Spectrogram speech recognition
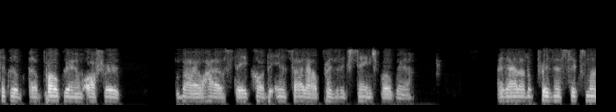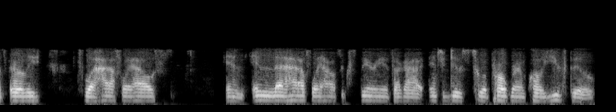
took a, a program offered by Ohio State called the Inside Out Prison Exchange Program. I got out of prison six months early to a halfway house. And in that halfway house experience, I got introduced to a program called Youth Build,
